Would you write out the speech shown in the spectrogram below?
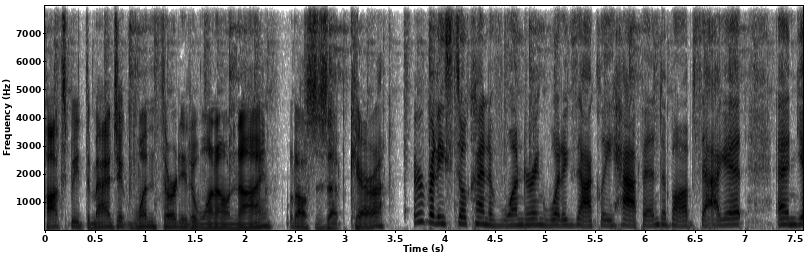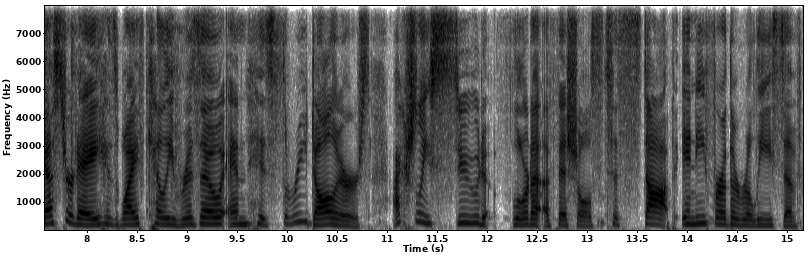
Hawks beat the Magic 130 to 109. What else is up, Kara? Everybody's still kind of wondering what exactly happened to Bob Saget. And yesterday, his wife, Kelly Rizzo, and his three daughters actually sued Florida officials to stop any further release of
